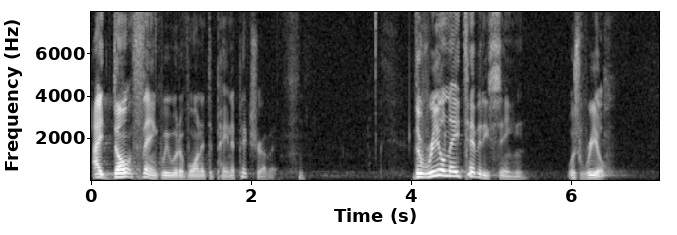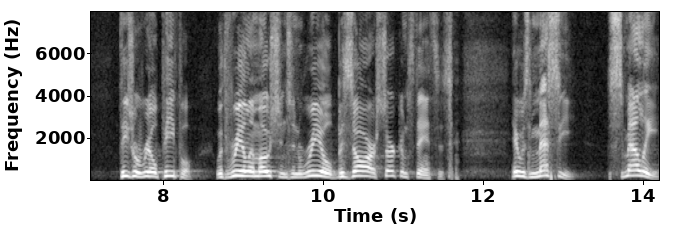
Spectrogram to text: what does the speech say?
I don't think we would have wanted to paint a picture of it. the real nativity scene was real. These were real people with real emotions and real bizarre circumstances. It was messy, smelly,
